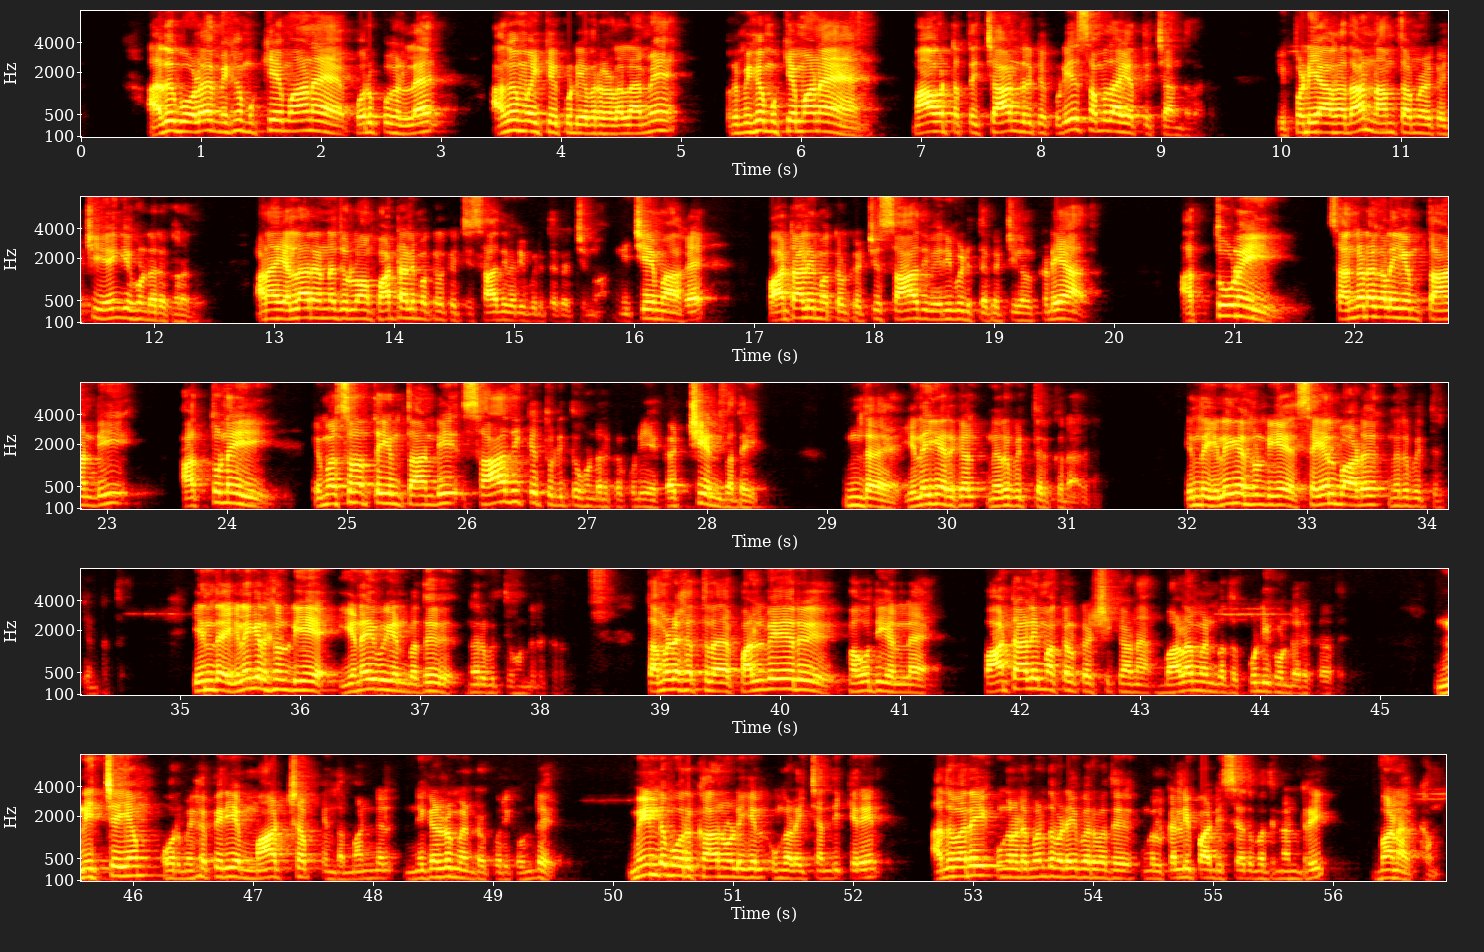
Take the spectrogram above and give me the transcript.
அதுபோல மிக முக்கியமான பொறுப்புகளில் அங்கம் வைக்கக்கூடியவர்கள் எல்லாமே ஒரு மிக முக்கியமான மாவட்டத்தை சார்ந்திருக்கக்கூடிய சமுதாயத்தை சார்ந்தவர். இப்படியாக தான் நாம் தமிழர் கட்சி இயங்கி கொண்டிருக்கிறது. ஆனா எல்லாரும் என்ன சொல்லுவான் பாட்டாளி மக்கள் கட்சி சாதி வெறி பிடித்த கட்சின்னு நிச்சயமாக பாட்டாளி மக்கள் கட்சி சாதி வெறி பிடித்த கட்சிகள் கிடையாது. அத்துணை சங்கடங்களையும் தாண்டி அத்துணை விமர்சனத்தையும் தாண்டி சாதிக்க துடித்து கொண்டிருக்கக்கூடிய கட்சி என்பதை இந்த இளைஞர்கள் நிரூபித்திருக்கிறார்கள். இந்த இளைஞர்களுடைய செயல்பாடு நிரூபித்திருக்கின்றது. இந்த இளைஞர்களுடைய இணைவு என்பது நிரூபித்து கொண்டிருக்கிறது. தமிழகத்துல பல்வேறு பகுதிகளில் பாட்டாளி மக்கள் கட்சிக்கான பலம் என்பது கூடிக் கொண்டிருக்கிறது. நிச்சயம் ஒரு மிகப்பெரிய மாற்றம் இந்த மண்ணில் நிகழும் என்று கூறிக்கொண்டு மீண்டும் ஒரு காணொளியில் உங்களை சந்திக்கிறேன். அதுவரை உங்களிடமிருந்து விடைபெறுவது உங்கள் கள்ளிப்பாட்டி சேதுபதி. நன்றி. வணக்கம்.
